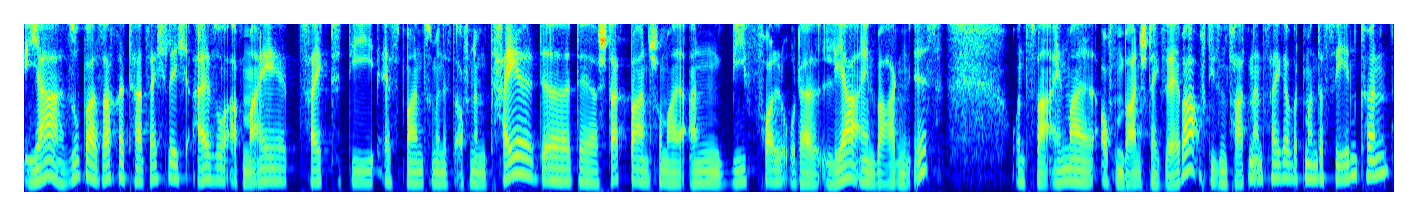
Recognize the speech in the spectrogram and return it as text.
Ja, super Sache tatsächlich. Also ab Mai zeigt die S-Bahn zumindest auf einem Teil de, der Stadtbahn schon mal an, wie voll oder leer ein Wagen ist. Und zwar einmal auf dem Bahnsteig selber, auf diesem Fahrtenanzeiger wird man das sehen können,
